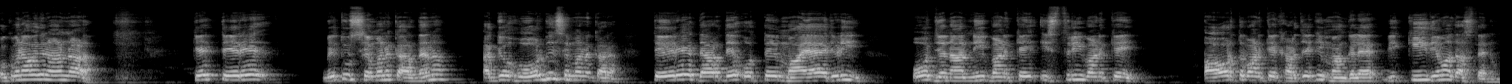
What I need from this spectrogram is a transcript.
ਹੁਕਮਨਾਮੇ ਦੇ ਨਾਲ ਨਾਲ ਕਿ ਤੇਰੇ ਵੀ ਤੂੰ ਸਿਮਨ ਕਰਦਾ ਨਾ ਅੱਗੇ ਹੋਰ ਵੀ ਸਿਮਨ ਕਰ। ਤੇਰੇ ਦਰ ਦੇ ਉੱਤੇ ਮਾਇਆ ਹੈ ਜਿਹੜੀ, ਉਹ ਜਨਾਨੀ ਬਣ ਕੇ, ਇਸਤਰੀ ਬਣ ਕੇ, ਔਰਤ ਬਣ ਕੇ ਖੜ ਜੇ ਕਿ ਮੰਗ ਲੈ ਵੀ ਕੀ ਦੇਵਾਂ ਦੱਸ ਤੈਨੂੰ।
